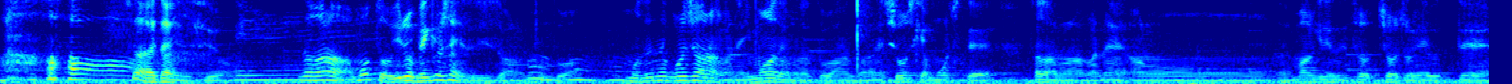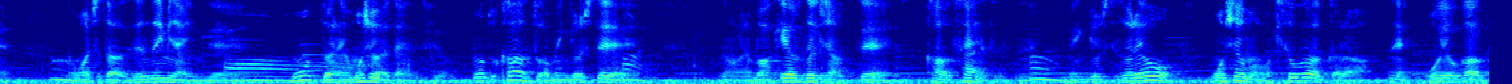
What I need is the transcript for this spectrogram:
あ それやりたいんですよ、へーだからもっといろいろ勉強したいんです実はうん本当は、うん。うんもう全然これじゃなんかね今までのだとなんかね司法試験も落ちてただのなんかねあのーマーケティングでちょちょ絵打って、うん。終わっちゃったら全然意味ないんでもっとね面白いやりたいんですよ。もっと科学とか勉強して、はいなんかね化学だけじゃなくて科学サイエンスですね、うん。勉強してそれを面白いものを基礎科学からね応用科学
